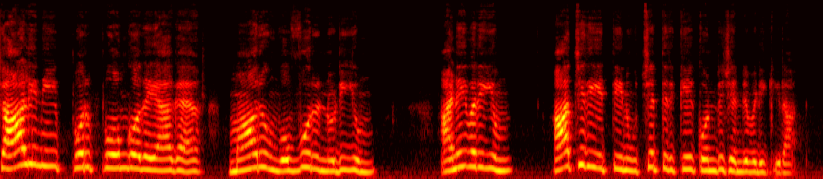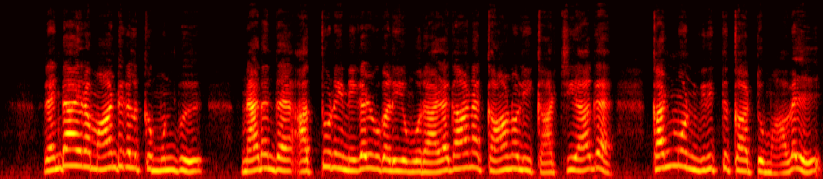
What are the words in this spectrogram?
ஷாலினி பொறுப்போங்கோதையாக மாறும் ஒவ்வொரு நொடியும் அனைவரையும் ஆச்சரியத்தின் உச்சத்திற்கே கொண்டு சென்று விடுகிறார். ரெண்டாயிரம் ஆண்டுகளுக்கு முன்பு நடந்த அத்துணை நிகழ்வுகளையும் ஒரு அழகான காணொளி காட்சியாக கண்முன் விரித்து காட்டும் அவள்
